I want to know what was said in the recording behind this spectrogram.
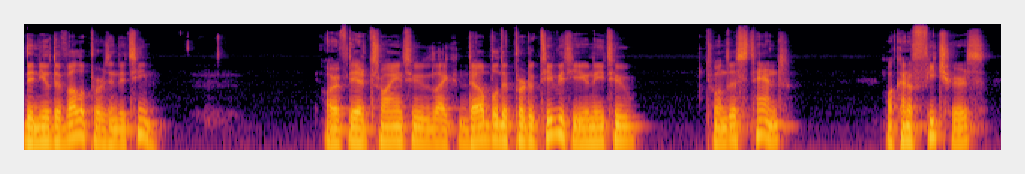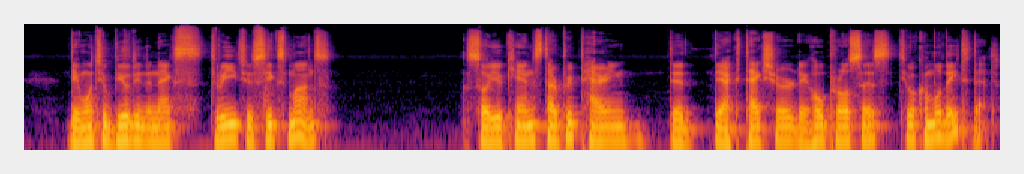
the new developers in the team. Or if they're trying to like double the productivity, you need to to understand what kind of features they want to build in the next three to six months. So you can start preparing the, the architecture, the whole process to accommodate that.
